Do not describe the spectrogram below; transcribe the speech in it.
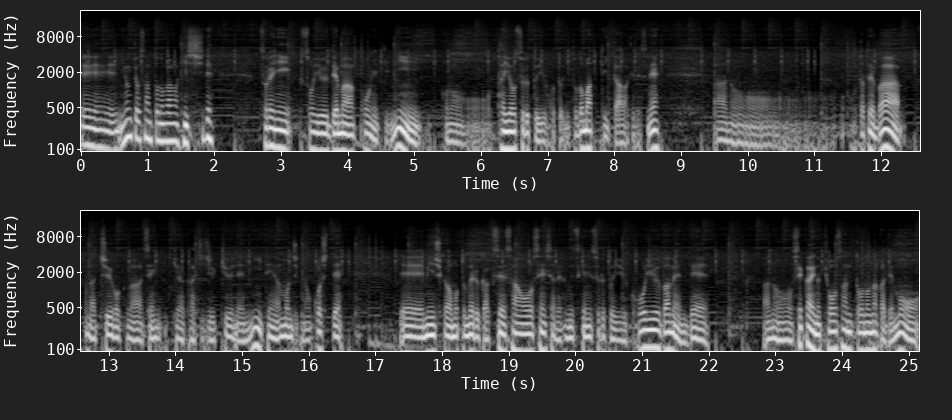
で日本共産党の側は必死でそれにそういうデマ攻撃にこの対応するということにとどまっていたわけですね。あの例えば、まあ、中国が1989年に天安門事件を起こしてで民主化を求める学生さんを戦車で踏みつけにするというこういう場面であの世界の共産党の中でも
